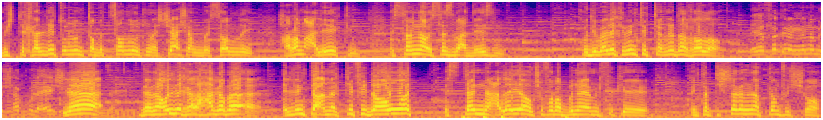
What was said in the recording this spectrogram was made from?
مش تخليه تقول له أنت بتصلي وتمشيه عشان بيصلي. حرام عليكي. استنى يا أستاذ بعد إذنك. خدي بالك اللي أنت بتعمله ده غلط. هي فاكرة إن أنا مش هاكل عيش لا يعني. ده أنا أقول لك على حاجة بقى. اللي أنت عملتيه فيه دوت استنى عليا وشوف ربنا يعمل فيك إيه. أنت بتشتغل هنا بكام في الشهر؟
